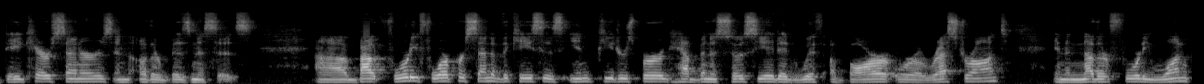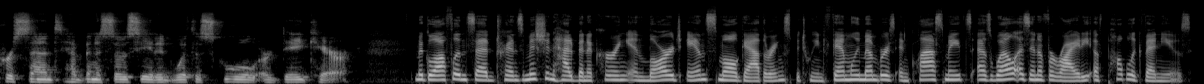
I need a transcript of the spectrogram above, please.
daycare centers, and other businesses. Uh, about 44% of the cases in Petersburg have been associated with a bar or a restaurant, and another 41% have been associated with a school or daycare. McLaughlin said transmission had been occurring in large and small gatherings between family members and classmates, as well as in a variety of public venues.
